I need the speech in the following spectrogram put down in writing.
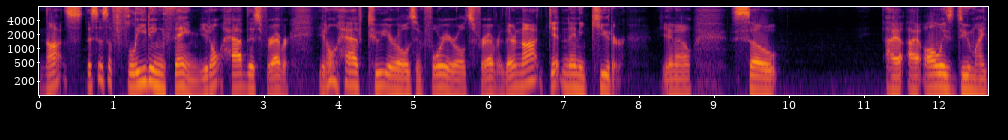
not this is a fleeting thing. You don't have this forever. You don't have 2-year-olds and 4-year-olds forever. They're not getting any cuter, you know. So I I always do my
